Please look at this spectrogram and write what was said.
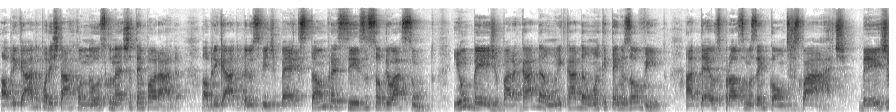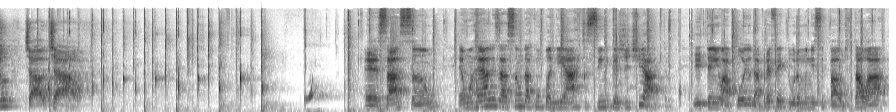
obrigado por estar conosco nesta temporada. Obrigado pelos feedbacks tão precisos sobre o assunto. E um beijo para cada um e cada uma que tem nos ouvido. Até os próximos encontros com a arte. Beijo, tchau, tchau. Essa ação é uma realização da Companhia Artes Cínicas de Teatro e tem o apoio da Prefeitura Municipal de Tauá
